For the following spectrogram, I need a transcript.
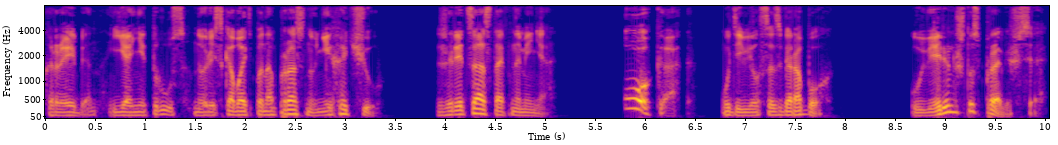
Крэбен, я не трус, но рисковать понапрасну не хочу. Жреца оставь на меня». «О как!» — удивился Зверобог. «Уверен, что справишься?»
